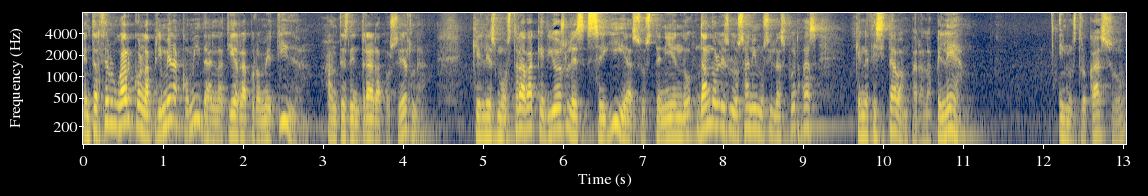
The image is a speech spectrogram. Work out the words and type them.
En tercer lugar, con la primera comida en la tierra prometida, antes de entrar a poseerla, que les mostraba que Dios les seguía sosteniendo, dándoles los ánimos y las fuerzas que necesitaban para la pelea. En nuestro caso,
